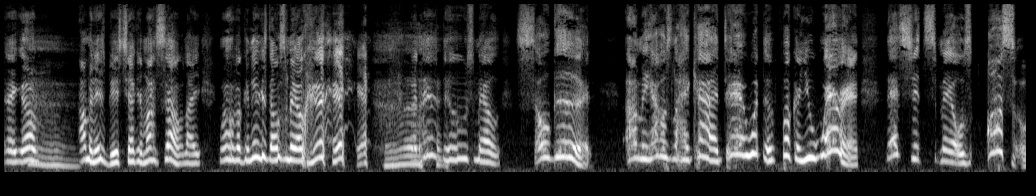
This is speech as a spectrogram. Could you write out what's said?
Like, I'm, I'm in this bitch checking myself. Like, motherfucking niggas don't smell good. but this dude smelled so good. I mean, I was like, God damn, what the fuck are you wearing? That shit smells awesome.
